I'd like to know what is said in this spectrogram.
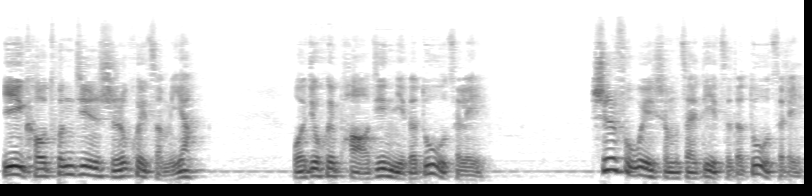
一口吞进时会怎么样？我就会跑进你的肚子里。师傅为什么在弟子的肚子里？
